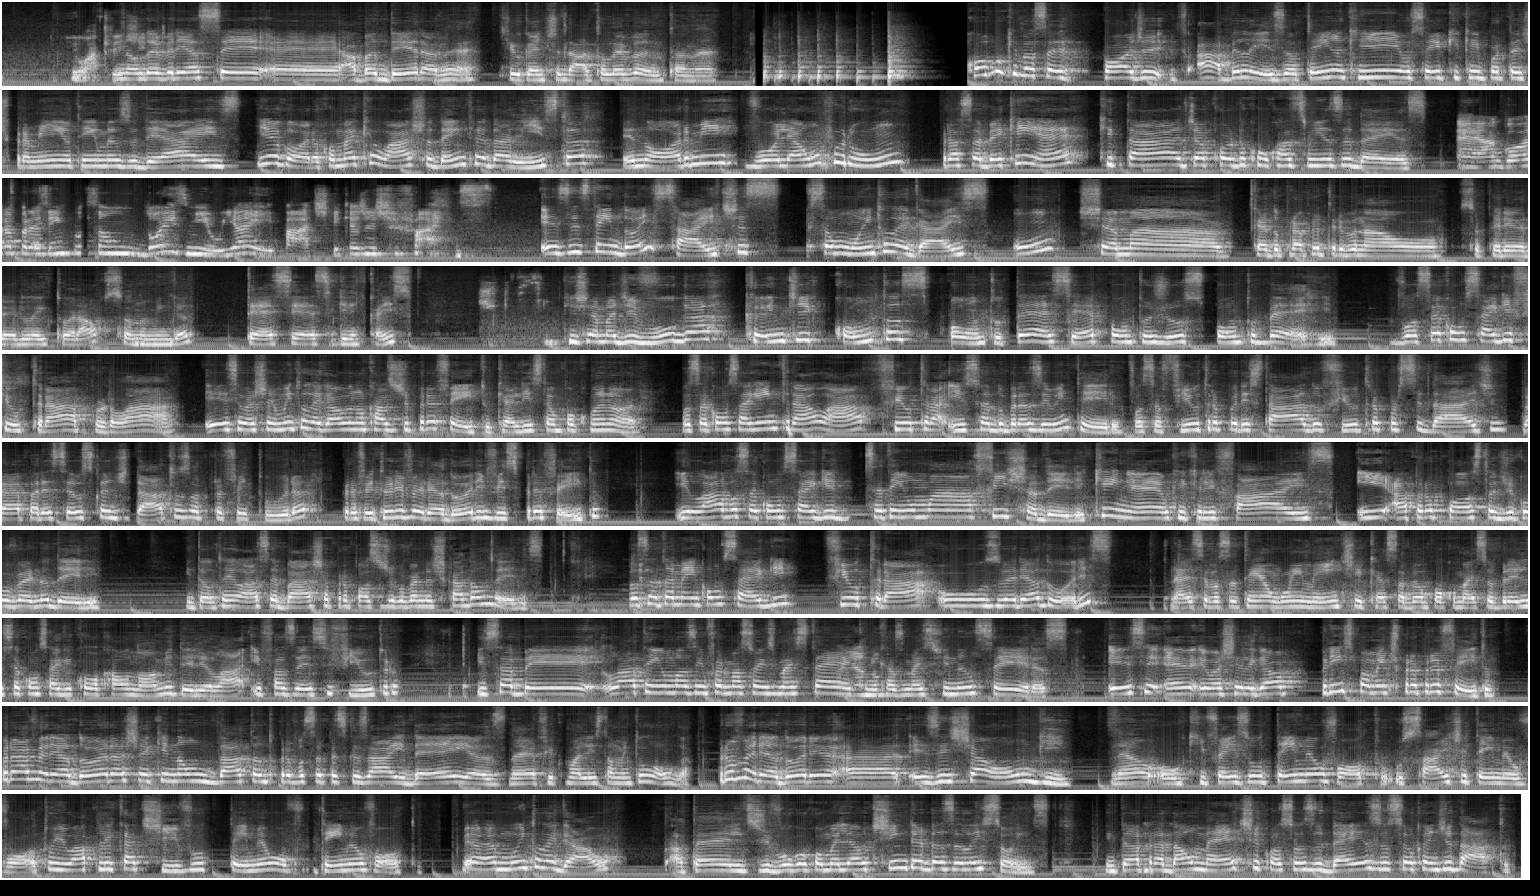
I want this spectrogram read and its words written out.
Eu acredito. Não deveria ser é, a bandeira, né, que o candidato levanta, né? Como que você pode. Ah, beleza, eu tenho aqui, eu sei o que é importante para mim, eu tenho meus ideais. E agora, como é que eu acho dentro da lista enorme? Vou olhar um por um para saber quem é que tá de acordo com as minhas ideias. É, agora, por exemplo, são 2 mil. E aí, Paty, o que, que a gente faz? Existem dois sites que são muito legais. Um chama, que é do próprio Tribunal Superior Eleitoral, se eu não me engano. TSE significa isso? Que chama divulga candicontas.tse.jus.br. Você consegue filtrar por lá. Esse eu achei muito legal no caso de prefeito, que a lista é um pouco menor. Você consegue entrar lá, filtrar. Isso é do Brasil inteiro. Você filtra por estado, filtra por cidade. Vai aparecer os candidatos à prefeitura, prefeitura e vereador e vice-prefeito. E lá você consegue, você tem uma ficha dele, quem é, o que, que ele faz e a proposta de governo dele. Então tem lá, você baixa a proposta de governo de cada um deles. Você também consegue filtrar os vereadores. Né? Se você tem algum em mente e quer saber um pouco mais sobre ele, você consegue colocar o nome dele lá e fazer esse filtro e saber. Lá tem umas informações mais técnicas, mais financeiras. Esse é, eu achei legal, principalmente para prefeito. Para vereador, achei que não dá tanto para você pesquisar ideias, né? Fica uma lista muito longa. Para o vereador, existe a ONG né? O que fez o Tem Meu Voto. O site Tem Meu Voto e o aplicativo Tem Meu, Tem Meu Voto. Meu, é muito legal. Até eles divulgam como ele é o Tinder das eleições. Então é para dar um match com as suas ideias do seu candidato.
